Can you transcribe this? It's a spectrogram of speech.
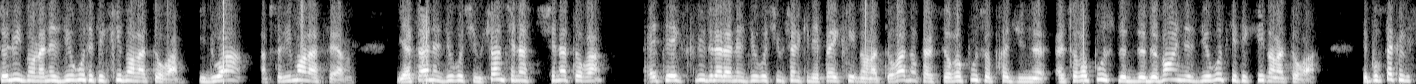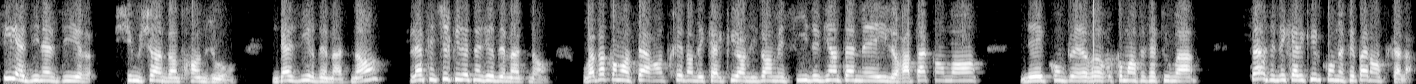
celui dont la Nézirut est écrite dans la Torah, il doit absolument la faire. Yata Nézirut Shimshon la Torah a été exclue de là la Nézirut Shimshon qui n'est pas écrite dans la Torah, donc elle se repousse auprès d'une, elle se repousse de, devant une Nézirut qui est écrite dans la Torah. C'est pour ça que s'il a dit Nazir Shimshon dans 30 jours, Nazir dès maintenant, là c'est sûr qu'il doit être Nazir dès maintenant. On va pas commencer à rentrer dans des calculs en disant mais s'il devient tamé, il n'aura pas comment les recommencer sa Touma. Ça, c'est des calculs qu'on ne fait pas dans ce cas-là.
